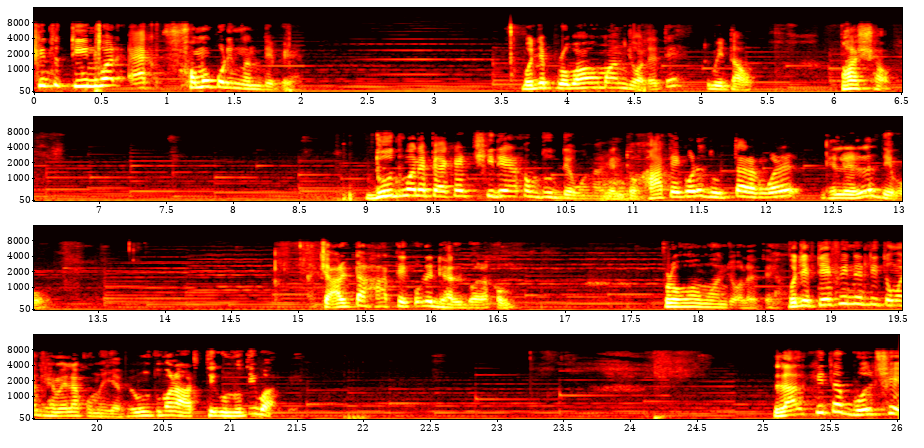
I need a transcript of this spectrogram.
কিন্তু তিনবার এক সম পরিমাণ দেবে। বলছে প্রবাহমান জলেতে তুমি দাও, ভাসাও। দুধ মানে প্যাকেট ছিঁড়ে এরকম দুধ দেবো না, কিন্তু হাতে করে দুধটা এরকম করে ঢেলে ঢেলে দেবো। চালটা হাতে করে ঢালবো এরকম প্রবাহমান জলেতে। বলছে ডেফিনেটলি তোমার ঝামেলা কমে যাবে এবং তোমার আর্থিক উন্নতি বাড়বে। লালকিতা বলছে,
